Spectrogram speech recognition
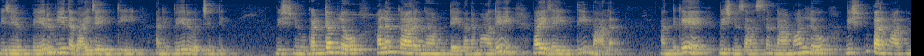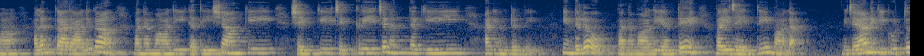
విజయం పేరు మీద వైజయంతి అనే పేరు వచ్చింది. విష్ణు కంఠంలో అలంకారంగా ఉండే వనమాలే వైజయంతి మాల. అందుకే విష్ణు సహస్రనామాల్లో విష్ణు పరమాత్మ అలంకారాలుగా వనమాలి గతీశాంకి శంకి చక్రీ చనందకి అని ఉంటుంది. ఇందులో వనమాలి అంటే వైజయంతి మాల. విజయానికి గుర్తు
